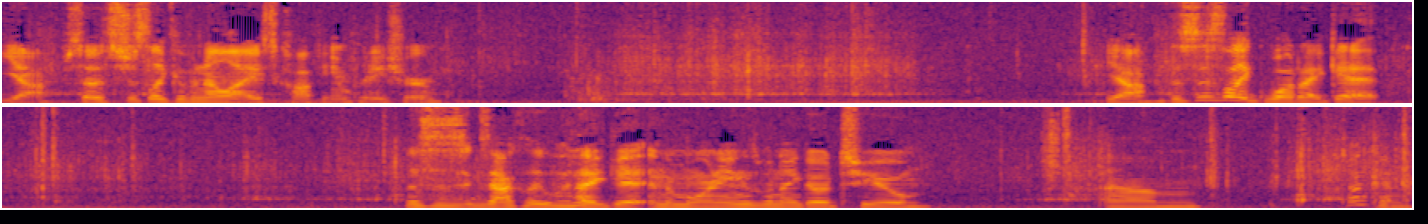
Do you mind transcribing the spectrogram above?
yeah, so it's just like a vanilla iced coffee, I'm pretty sure yeah, this is like what I get. This is exactly what I get in the mornings when I go to um, Dunkin'.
